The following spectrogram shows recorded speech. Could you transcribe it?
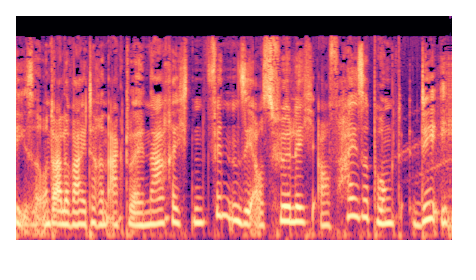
Diese und alle weiteren aktuellen Nachrichten finden Sie ausführlich auf heise.de.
